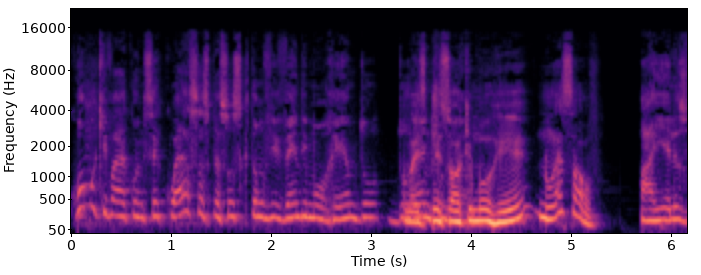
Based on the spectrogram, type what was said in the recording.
Como que vai acontecer com essas pessoas que estão vivendo e morrendo durante Mas o pessoal que morrer não é salvo. Aí eles.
